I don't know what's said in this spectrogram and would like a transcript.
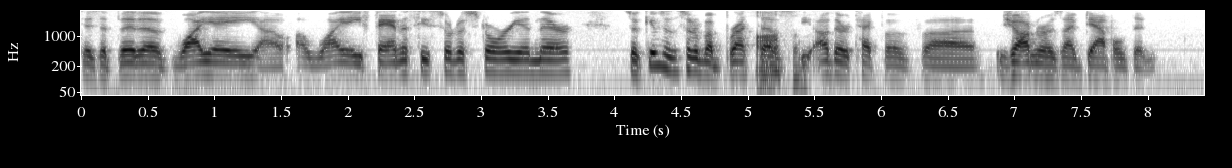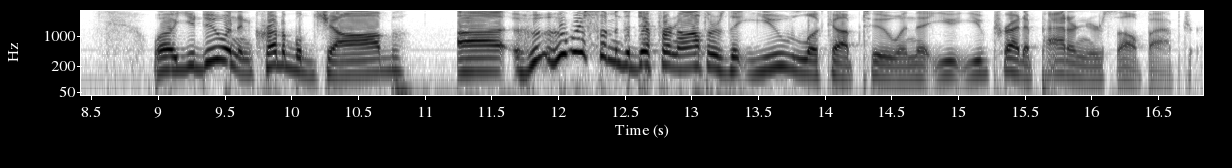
There's a bit of YA, a YA fantasy sort of story in there. So it gives us sort of a breadth awesome. of the other type of uh, genres I've dabbled in. Well, you do an incredible job. Uh, who who are some of the different authors that you look up to and that you you've tried to pattern yourself after?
